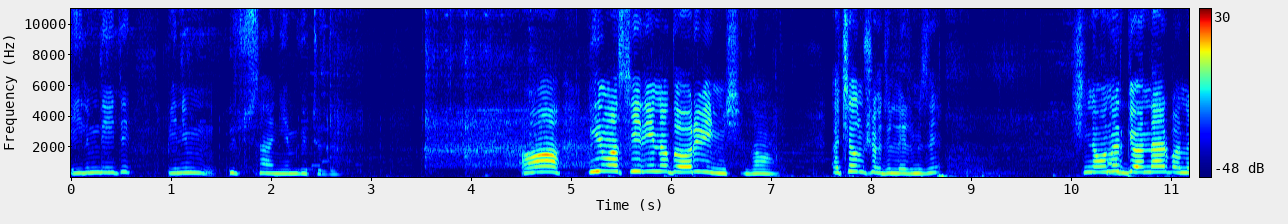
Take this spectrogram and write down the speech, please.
elimdeydi. Benim 3 saniyemi götürdü. Aa bir Mascherino doğru bilmişim tamam. Açalım şu ödüllerimizi. Şimdi Onur gönder bana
